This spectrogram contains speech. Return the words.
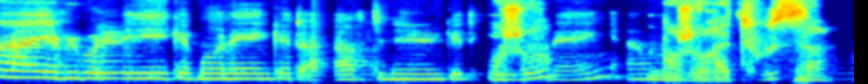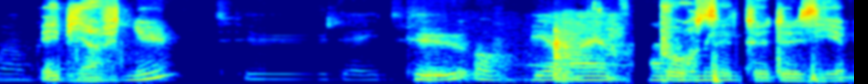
Hi everybody, good morning, good afternoon, good Bonjour, evening. bonjour à tous et bienvenue pour cette deuxième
